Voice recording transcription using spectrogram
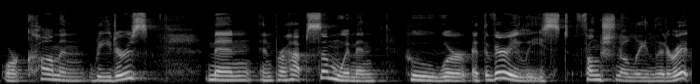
or common readers, men and perhaps some women who were at the very least functionally literate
